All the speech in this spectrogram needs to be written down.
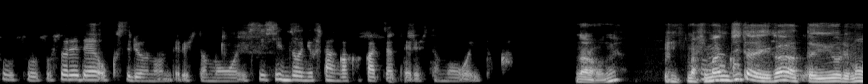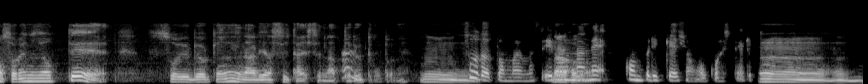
そうそうそう。それでお薬を飲んでる人も多いし、心臓に負担がかかっちゃってる人も多いとか。なるほどね。まあ、肥満自体がというよりも、それによって、そういう病気になりやすい体質になってるってことね。うん。そうだと思います。いろんなね、コンプリケーションを起こしてる。うんうんうん。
